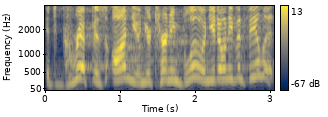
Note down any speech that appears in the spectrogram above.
Its grip is on you, and you're turning blue, and you don't even feel it.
